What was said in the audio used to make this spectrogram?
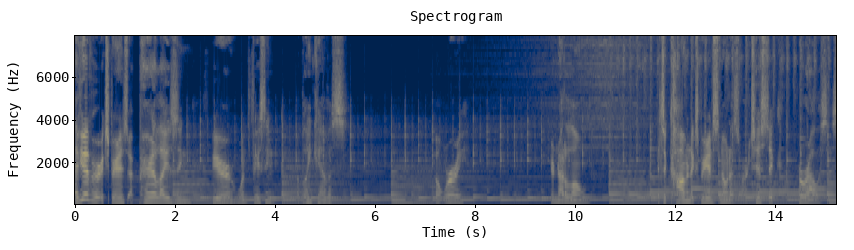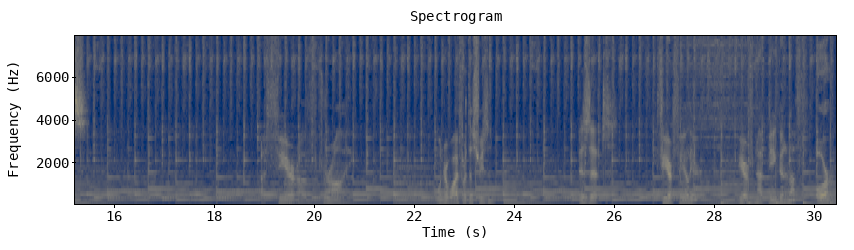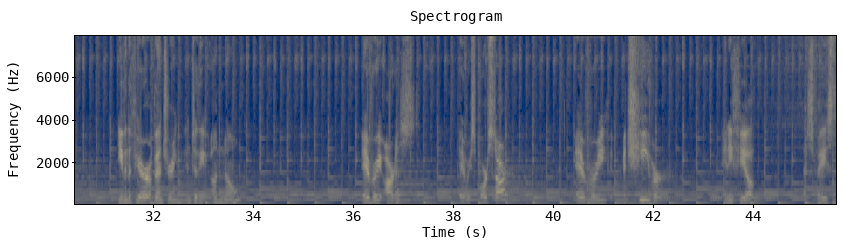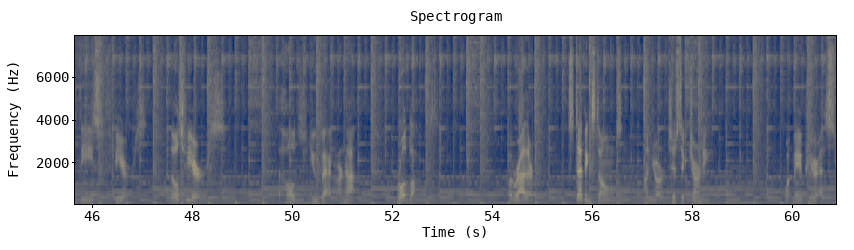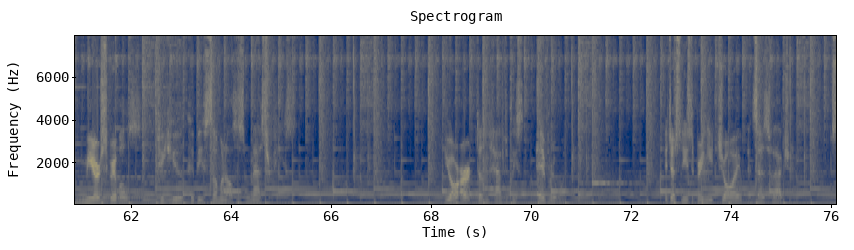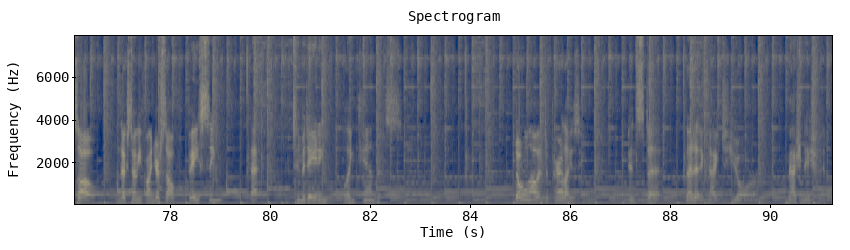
Have you ever experienced a paralyzing fear when facing a blank canvas? Don't worry, you're not alone. It's a common experience known as artistic paralysis. A fear of drawing. Wonder why for this reason? Is it fear of failure? Fear of not being good enough? Or even the fear of venturing into the unknown? Every artist, every sports star, every achiever in any field has faced these fears. Those fears that holds you back are not roadblocks, but rather stepping stones on your artistic journey. What may appear as mere scribbles to you could be someone else's masterpiece. Your art doesn't have to please everyone. It just needs to bring you joy and satisfaction. So, the next time you find yourself facing that intimidating blank canvas, don't allow it to paralyze you. Instead, let it ignite your imagination and.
